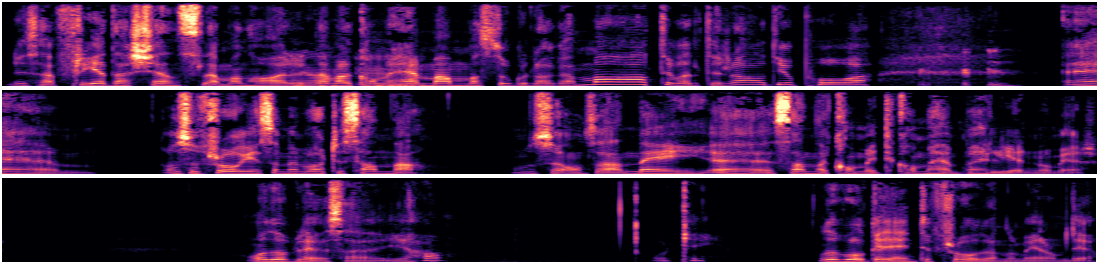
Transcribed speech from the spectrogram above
det är så här fredagskänsla man har Ja, när man kommer mm. hem. Mamma stod och lagade mat, det var lite radio på. Eh, och så frågade jag så här, men vart är Sanna? Och så sa hon här, nej, eh, Sanna kommer inte komma hem på helgen nog mer. Och då blev jag så här, jaha, okej. Och då vågade jag inte fråga något mer om det.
